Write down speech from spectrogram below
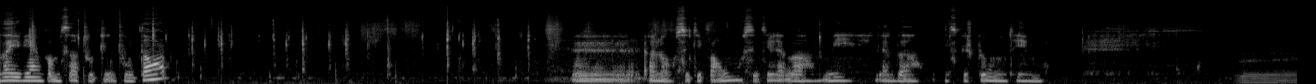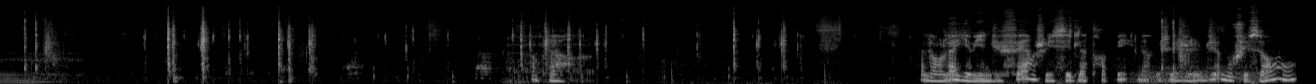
va-et-vient comme ça tout, le temps. Euh, alors, c'était par où? C'était là-bas. Mais là-bas, est-ce que je peux monter Alors là, il y a bien du fer. Je vais essayer de l'attraper. J'ai déjà bouché ça. Hein.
